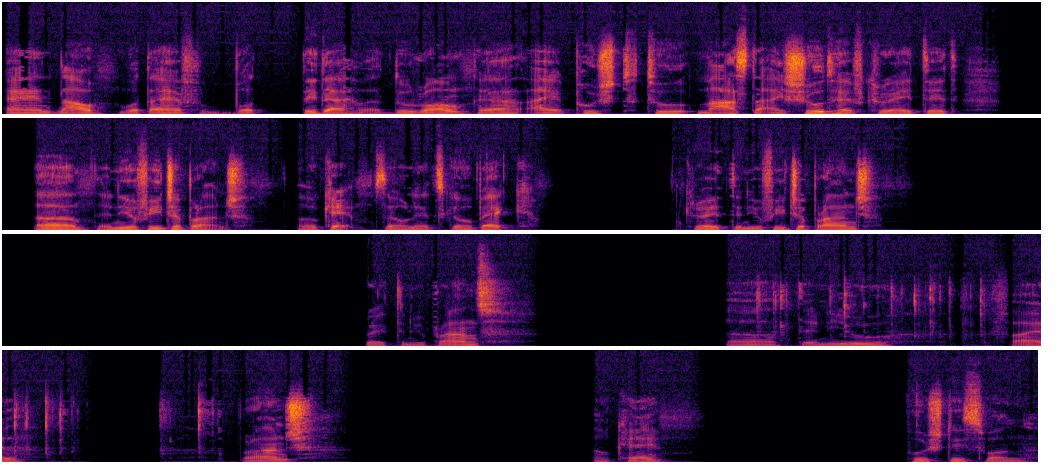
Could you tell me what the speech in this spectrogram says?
And now what I have, what did I do wrong? Yeah, I pushed to master. I should have created uh, a new feature branch. Okay, so let's go back. Create the new feature branch. Create the new branch. Uh, the new file. Branch. Okay. Push this one.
